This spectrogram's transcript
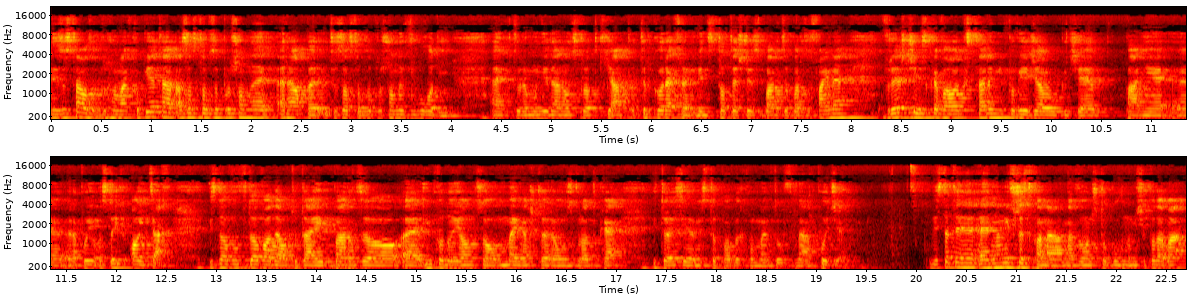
nie została zaproszona kobieta, a został zaproszony raper i to został zaproszony Włodi, e, któremu nie dano zwrotki, a tylko refren, więc to też jest bardzo, bardzo fajne. Wreszcie jest kawałek Stary mi powiedział, gdzie panie e, rapują o swoich ojcach i znowu Wdowa dał tutaj bardzo e, imponującą, mega szczerą zwrotkę i to jest jeden z topowych momentów na płycie. Niestety, e, no nie wszystko na, na wyłączną główną mi się podoba.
